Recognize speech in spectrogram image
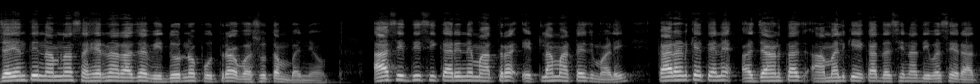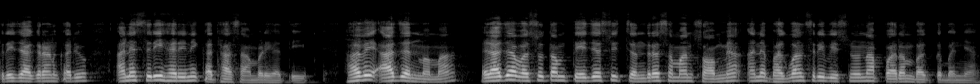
જયંતી નામના શહેરના રાજા વિદુરનો પુત્ર વસુતમ બન્યો. આ સિદ્ધિ શિકારીને માત્ર એટલા માટે જ મળી કારણ કે તેને અજાણતા જ આમલકી એકાદશીના દિવસે રાત્રિ જાગરણ કર્યું અને શ્રીહરિની કથા સાંભળી હતી. હવે આ જન્મમાં રાજા વસુતમ તેજસ્વી ચંદ્ર સમાન સૌમ્ય અને ભગવાન શ્રી વિષ્ણુના પરમ ભક્ત બન્યા.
